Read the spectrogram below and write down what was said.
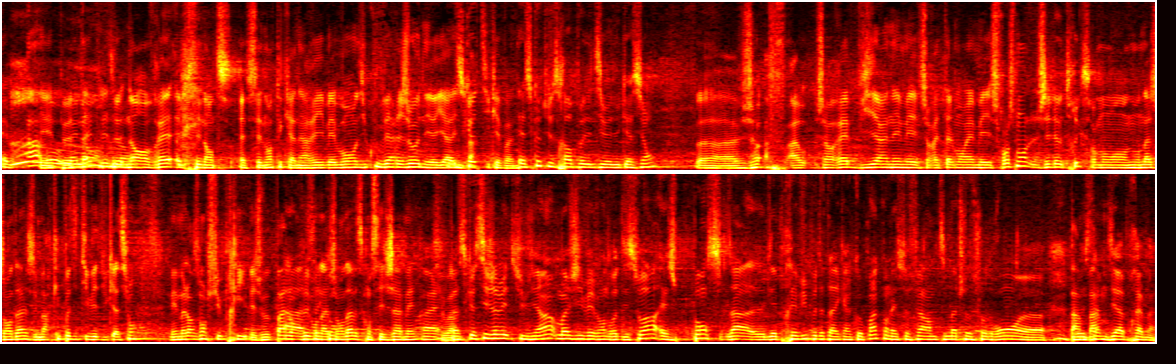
Et, ah, Et oh, peut-être non, les deux. non. En vrai, FC Nantes. FC Nantes et Canaries. Mais bon, du coup, vert et jaune, il y a Est-ce une que- partie qui est bonne. Est-ce que tu seras en positive éducation Euh, ah, J'aurais bien aimé, j'aurais tellement aimé. Franchement, j'ai le truc sur mon, mon agenda, j'ai marqué positive éducation, mais malheureusement, je suis pris. Mais je veux pas Ah, l'enlever mon con. agenda parce qu'on sait jamais. Ouais, tu vois. parce que si jamais tu viens, moi j'y vais vendredi soir et je pense là, il est prévu peut-être avec un copain qu'on aille se faire un petit match au chaudron euh, Bam, le bam. samedi après-midi.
